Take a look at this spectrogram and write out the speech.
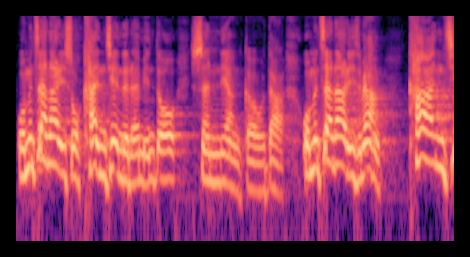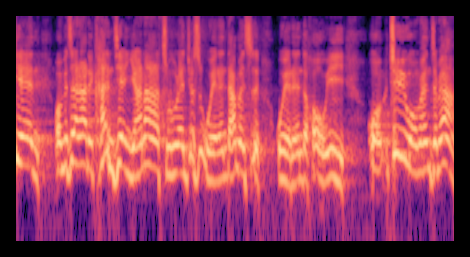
我们在那里所看见的人民都身量高大。我们在那里怎么样？看见我们在那里看见亚衲族人就是伟人，他们是伟人的后裔。我据我们怎么样？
